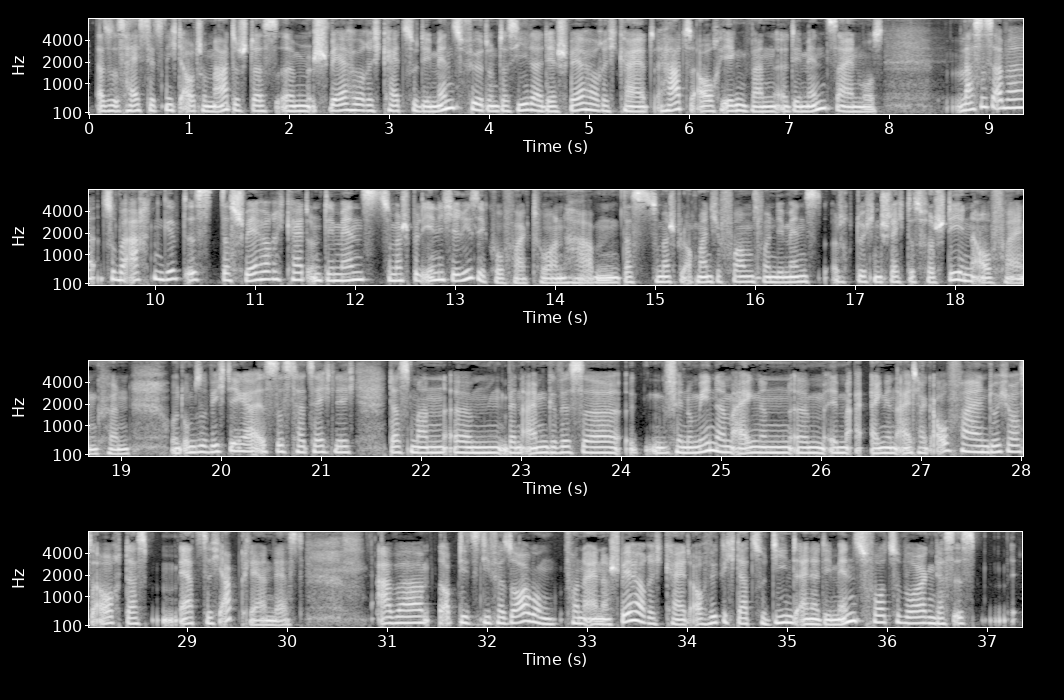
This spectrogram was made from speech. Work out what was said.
Also es das heißt jetzt nicht automatisch, dass ähm, Schwerhörigkeit zu Demenz führt und dass jeder, der Schwerhörigkeit hat, auch irgendwann äh, dement sein muss. Was es aber zu beachten gibt, ist, dass Schwerhörigkeit und Demenz zum Beispiel ähnliche Risikofaktoren haben, dass zum Beispiel auch manche Formen von Demenz durch ein schlechtes Verstehen auffallen können. Und umso wichtiger ist es tatsächlich, dass man, ähm, wenn einem gewisse Phänomene im eigenen, ähm, im eigenen Alltag auffallen, durchaus auch das ärztlich abklären lässt. Aber ob jetzt die Versorgung von einer Schwerhörigkeit auch wirklich dazu dient, einer Demenz vorzubeugen, das ist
